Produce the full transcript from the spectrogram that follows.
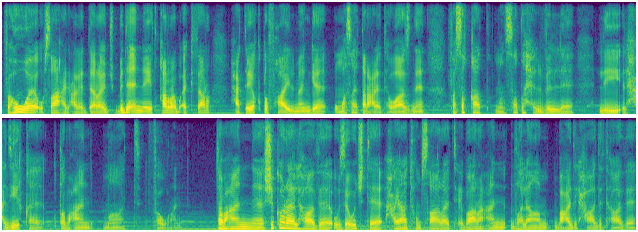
فهو وصاعد على الدرج بدأ إنه يتقرب أكثر حتى يقطف هاي المانجا وما سيطر على توازنه فسقط من سطح الفيلا للحديقة وطبعا مات فورا. طبعا شكرا هذا وزوجته حياتهم صارت عبارة عن ظلام بعد الحادث هذا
